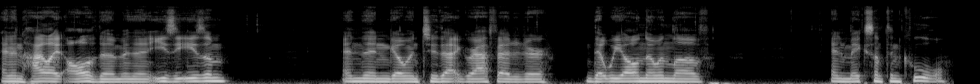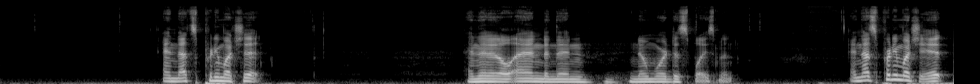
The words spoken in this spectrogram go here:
and then highlight all of them and then easy ease them and then go into that graph editor that we all know and love and make something cool. And that's pretty much it. And then it'll end and then no more displacement. And that's pretty much it.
